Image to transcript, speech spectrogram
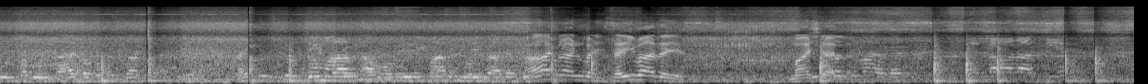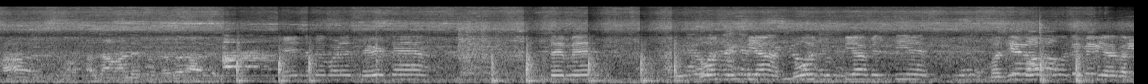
قبول قبول کا ہے تو بہت ہاں عمران بھائی صحیح بات ہے۔ یہ ماشاء اللہ اللہ والے تو نظر آ رہے یہ اتنے بڑے سیٹ ہیں۔ ہفتے میں دو چھٹیاں دو چھٹیاں ملتی ہیں۔ مزید دو دو چھٹیاں کرتی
